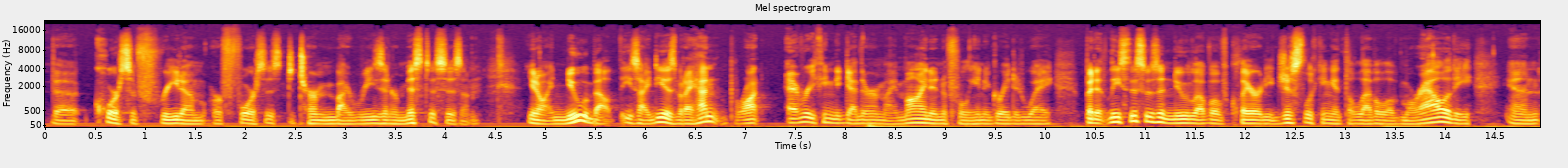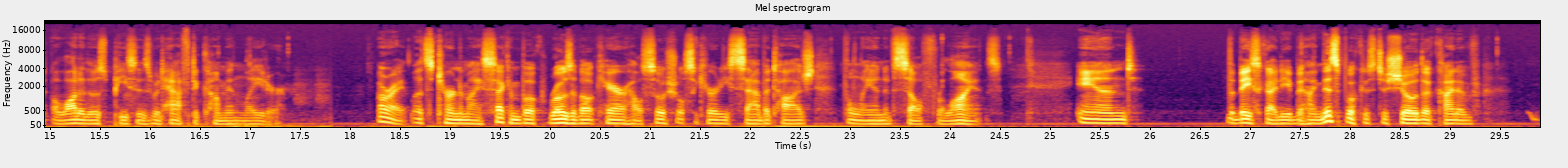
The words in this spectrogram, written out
the course of freedom or forces determined by reason or mysticism? You know, I knew about these ideas, but I hadn't brought everything together in my mind in a fully integrated way. But at least this was a new level of clarity, just looking at the level of morality, and a lot of those pieces would have to come in later. All right, let's turn to my second book, RooseveltCare How Social Security Sabotaged the Land of Self Reliance. And the basic idea behind this book is to show the kind of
